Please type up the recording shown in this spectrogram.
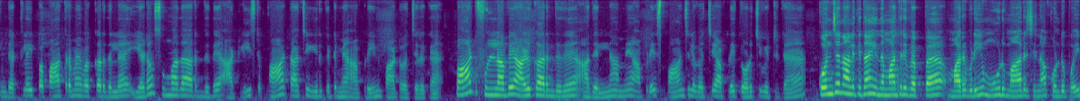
இந்த இடத்துல இப்போ பாத்திரமே வைக்கிறதில்ல. இடம் சும்மா தான் இருந்தது அட்லீஸ்ட் பாட்டாச்சும் இருக்கட்டுமே அப்படின்னு பாட்டு வச்சுருக்கேன். பாட் ஃபுல்லாகவே அழுக்காக இருந்தது. அது எல்லாமே அப்படியே ஸ்பாஞ்சில் வச்சு அப்படியே தொடச்சி விட்டுட்டேன். கொஞ்ச நாளைக்கு தான் இந்த மாதிரி வைப்பேன் மறுபடியும் மூடு மாறுச்சுன்னா கொண்டு போய்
